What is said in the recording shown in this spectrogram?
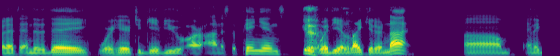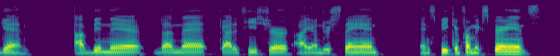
but at the end of the day, we're here to give you our honest opinions, Yeah. whether you like it or not. Um, and again, I've been there, done that, got a t-shirt. I understand. And speaking from experience,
